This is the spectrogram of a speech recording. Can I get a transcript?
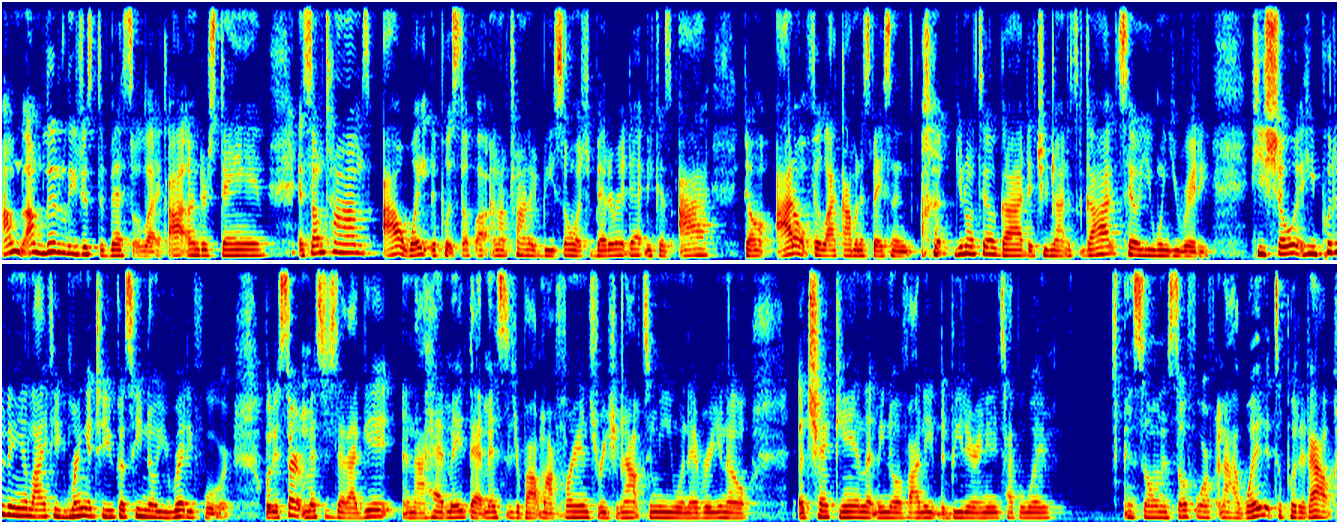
I'm I'm literally just a vessel. Like I understand, and sometimes I'll wait to put stuff out, and I'm trying to be so much better at that because I don't I don't feel like I'm in a space, and you don't tell God that you're not. God tell you when you're ready. He show it. He put it in your life. He bring it to you because He know you're ready for it. But it's certain message that I get, and I had made that message about my friends reaching out to me whenever you know a check in, let me know if I need to be there in any type of way and so on and so forth. And I waited to put it out,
